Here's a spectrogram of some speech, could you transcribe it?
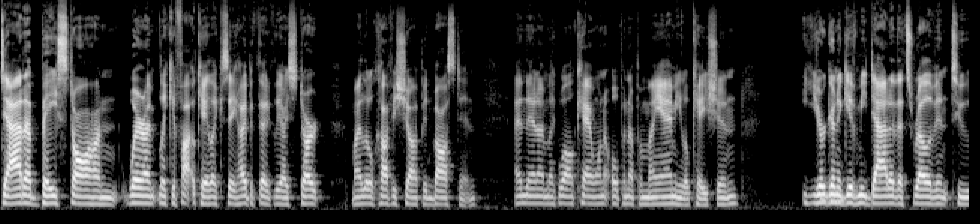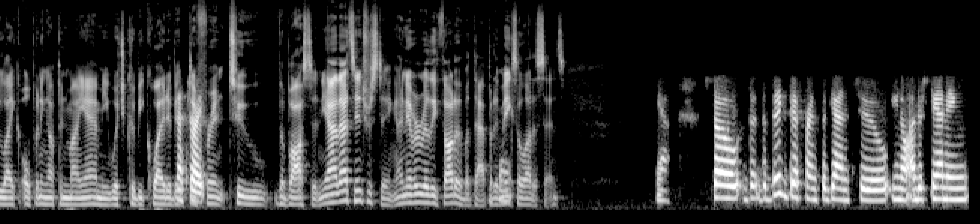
data based on where I'm like if I okay, like say hypothetically I start my little coffee shop in Boston and then I'm like, well, okay, I want to open up a Miami location you're going to mm-hmm. give me data that's relevant to like opening up in Miami, which could be quite a bit that's different right. to the Boston. Yeah, that's interesting. I never really thought about that, but it makes a lot of sense. Yeah. So the the big difference again to, you know, understanding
